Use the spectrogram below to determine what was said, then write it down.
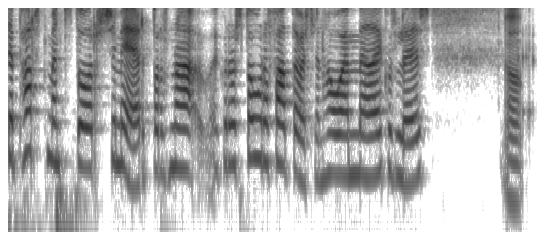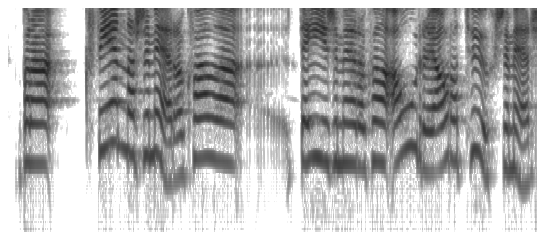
department store sem er, bara svona einhverja stóra fataverslun, H&M eða eitthvað sliðis Já, bara hvenar sem er á hvaða degi sem er á hvaða ári, áratug sem er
